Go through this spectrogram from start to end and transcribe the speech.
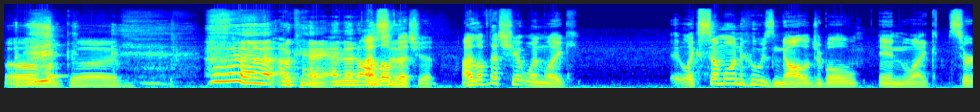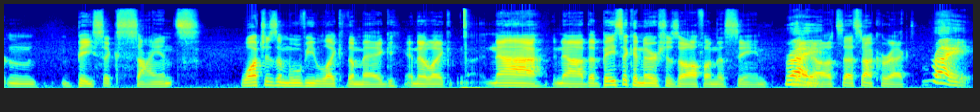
Oh my god. okay, and then also I love that shit. I love that shit when like like someone who is knowledgeable in like certain basic science watches a movie like The Meg and they're like, "Nah, nah, the basic inertia's off on this scene." Yeah, Right. no, that's that's not correct. Right.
